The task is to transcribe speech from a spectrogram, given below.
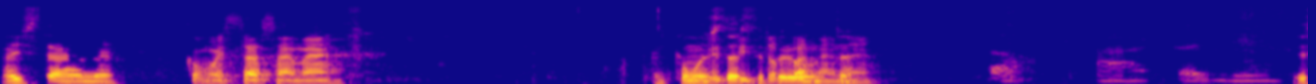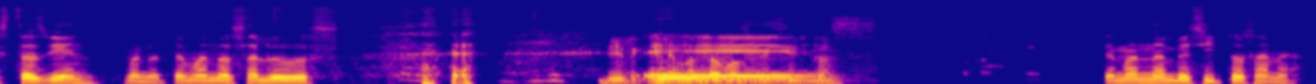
Ahí está Ana. ¿Cómo estás, Ana? ¿Cómo estás? Te pregunta. Ah, bien. ¿Estás bien? Bueno, te mando saludos. Dile que le mandamos eh, besitos. Te mandan besitos, Ana.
